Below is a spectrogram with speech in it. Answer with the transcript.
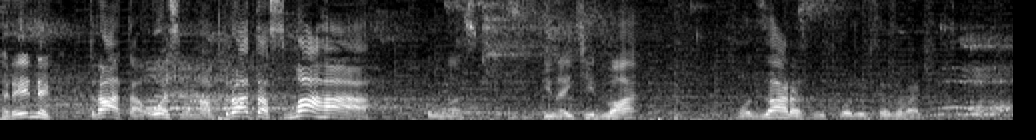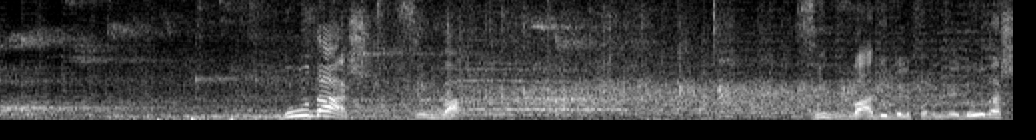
Гриник, втрата. Ось вона, втрата, смага. У нас і на ті два. От зараз, ну, схоже, все завершиться. Дудаш! 7-2. 7-2 дубль оформлює Дудаш.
